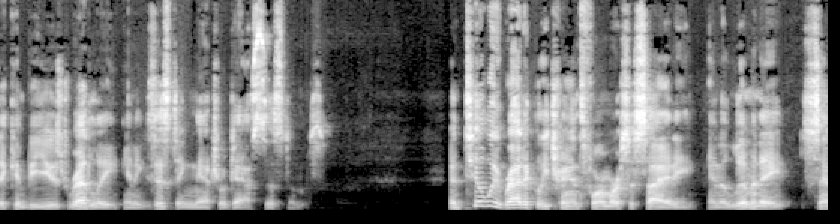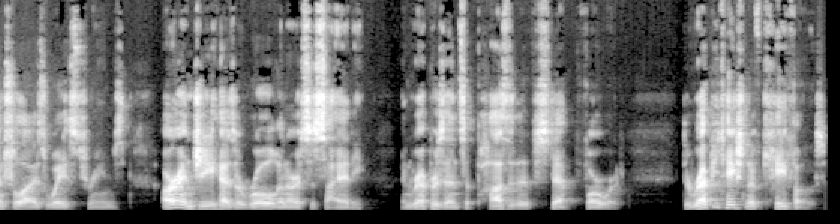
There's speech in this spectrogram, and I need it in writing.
that can be used readily in existing natural gas systems. Until we radically transform our society and eliminate centralized waste streams, RNG has a role in our society and represents a positive step forward. The reputation of CAFOs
